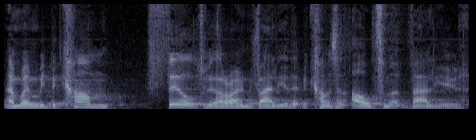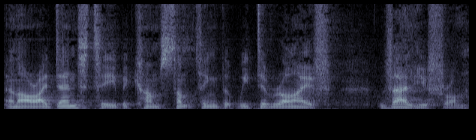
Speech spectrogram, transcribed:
And when we become filled with our own value, that becomes an ultimate value, and our identity becomes something that we derive value from.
